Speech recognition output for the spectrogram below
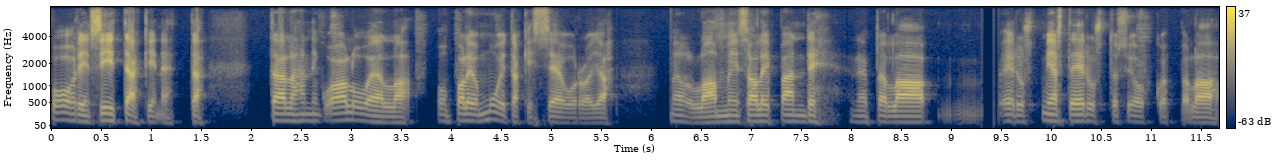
pohdin sitäkin, että täällähän niin kuin alueella on paljon muitakin seuroja. Meillä on Lammin salibändi, ne pelaa edust, miesten edustusjoukkue pelaa,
